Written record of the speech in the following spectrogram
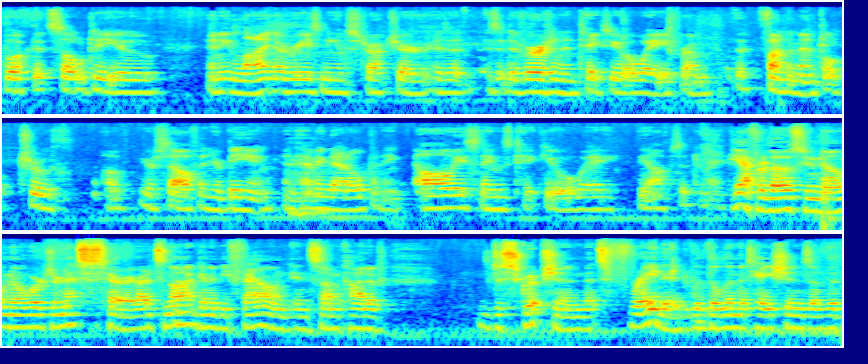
book that's sold to you, any line of reasoning and structure is a is a diversion and takes you away from the fundamental truth of yourself and your being and Mhm. having that opening. All these things take you away the opposite direction. Yeah, for those who know, no words are necessary, right? It's not going to be found in some kind of description that's freighted with the limitations of the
